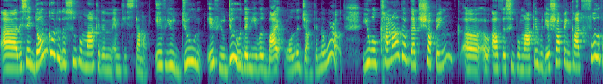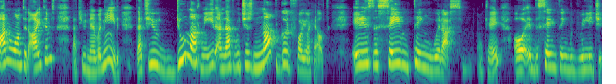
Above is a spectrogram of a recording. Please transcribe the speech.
Uh, they say don't go to the supermarket in an empty stomach. If you do, if you do, then you will buy all the junk in the world. You will come out of that shopping uh, of the supermarket with your shopping cart full of unwanted items that you never need, that you do not need, and that which is not good for your health. It is the same thing with us, okay? Or the same thing with religion.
